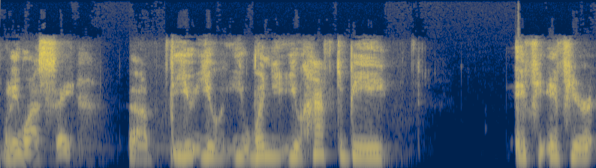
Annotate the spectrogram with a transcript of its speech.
what do you want to say? Uh, you, you you when you, you have to be if if you're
